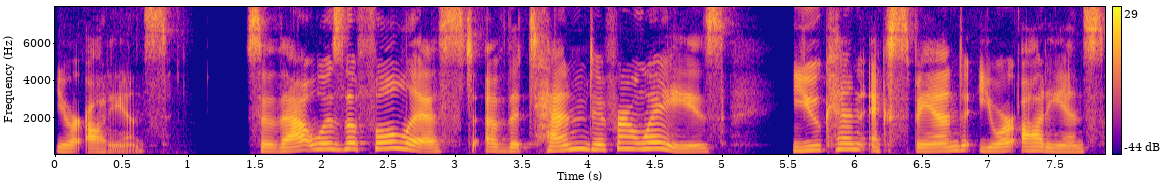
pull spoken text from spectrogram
your audience. So, that was the full list of the 10 different ways you can expand your audience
